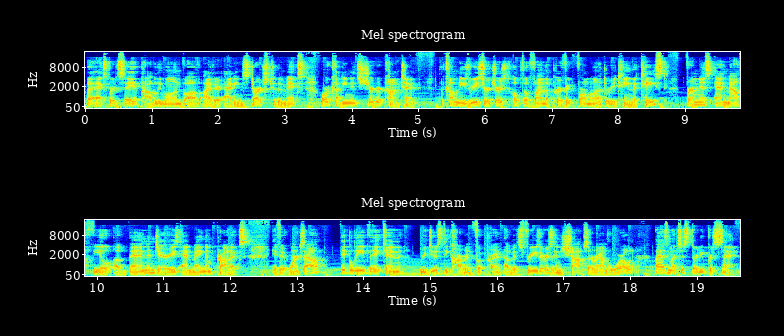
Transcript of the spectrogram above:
but experts say it probably will involve either adding starch to the mix or cutting its sugar content. The company's researchers hope they'll find the perfect formula to retain the taste, firmness, and mouthfeel of Ben and Jerry's and Magnum products. If it works out, they believe they can reduce the carbon footprint of its freezers in shops around the world by as much as 30%.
